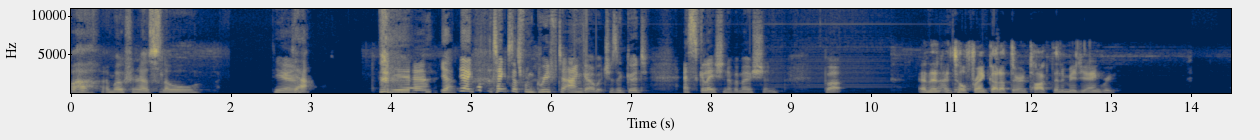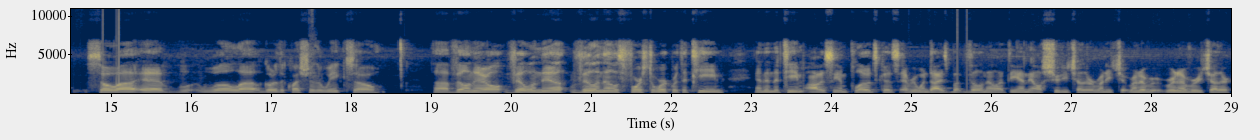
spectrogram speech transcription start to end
ah, emotional, slow. Yeah. Yeah. Yeah. Yeah. Yeah, I guess it takes us from grief to anger, which is a good escalation of emotion. But And then I until Frank got up there and talked, then it made you angry. So uh, uh, we'll uh, go to the question of the week. So uh, Villanelle, Villanelle, Villanelle is forced to work with a team, and then the team obviously implodes because everyone dies but Villanelle at the end. They all shoot each other, run each run over run over each other.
